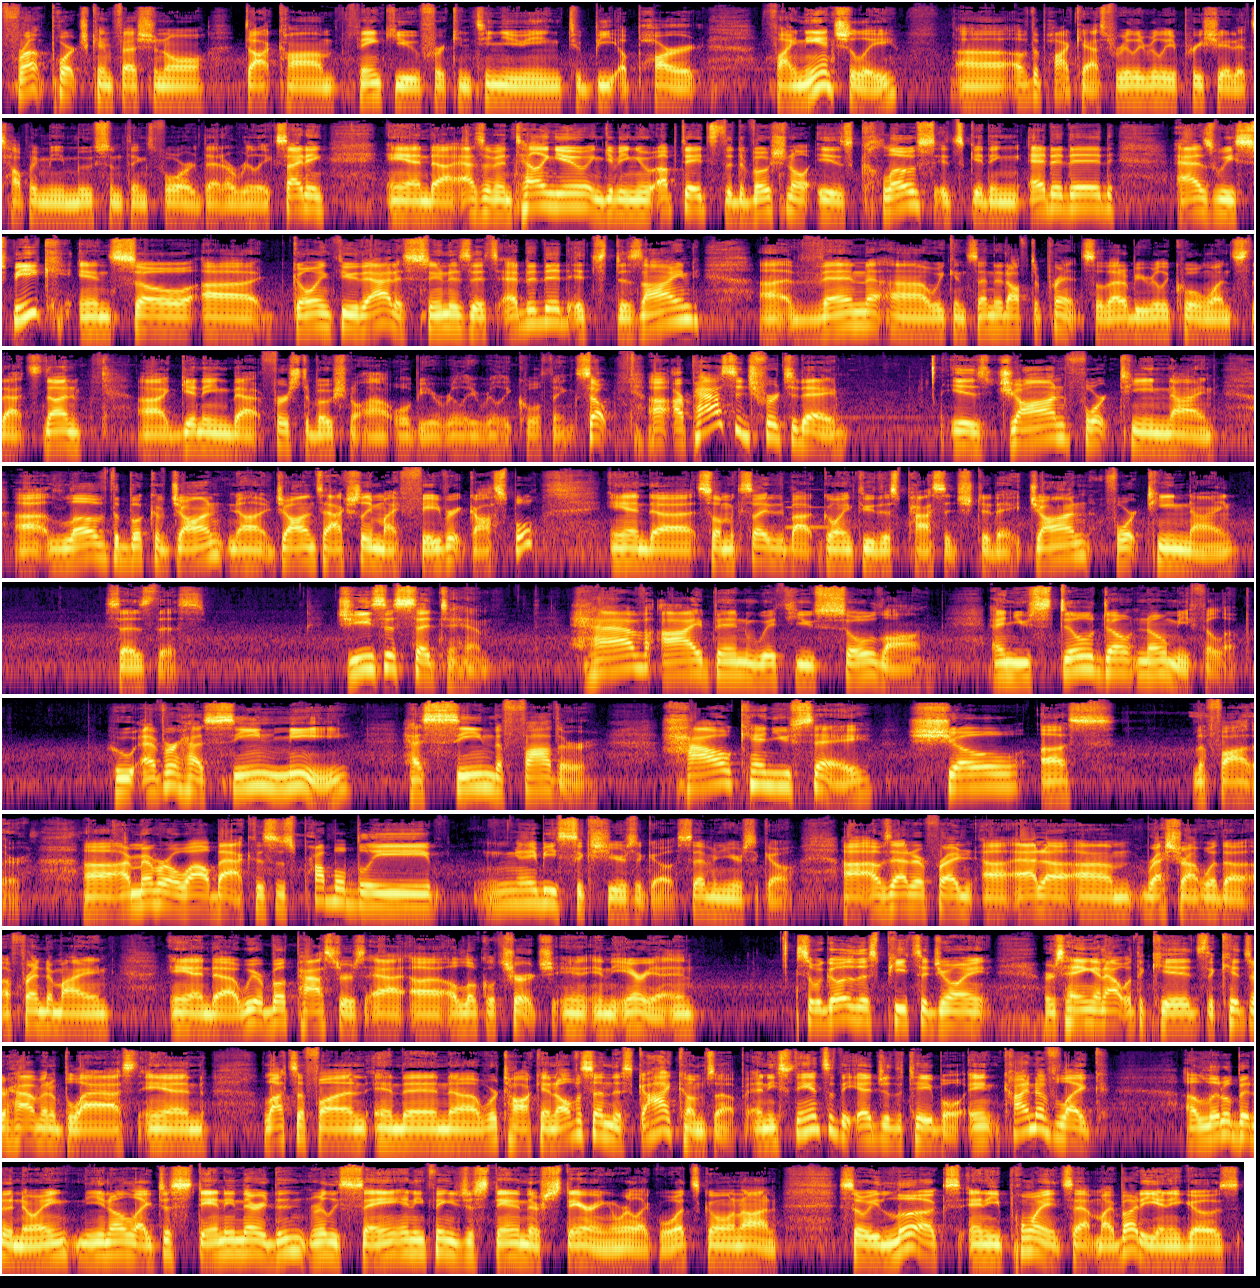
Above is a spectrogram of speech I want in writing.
frontporchconfessional.com. Thank you for continuing to be a part financially uh, of the podcast. Really, really appreciate it. It's helping me move some things forward that are really exciting. And uh, as I've been telling you and giving you updates, the devotional is close. It's getting edited as we speak. And so, uh, going through that, as soon as it's edited, it's designed, uh, then uh, we can send it off to print. So, that'll be really cool once that's done. Uh, getting that first devotional out will be a really, really cool thing. So, uh, our passage for today is John 14 9. Uh, love the book of John. Uh, John's actually my favorite gospel. And uh, so I'm excited about going through this passage today. John 14 9 says this Jesus said to him, Have I been with you so long, and you still don't know me, Philip? Whoever has seen me has seen the Father. How can you say, Show us the Father. Uh, I remember a while back, this is probably maybe six years ago, seven years ago. Uh, I was at a friend uh, at a um, restaurant with a, a, friend of mine, and uh, we were both pastors at a, a local church in, in, the area. And so we go to this pizza joint. We're just hanging out with the kids. The kids are having a blast and lots of fun. And then uh, we're talking. All of a sudden, this guy comes up and he stands at the edge of the table and kind of like a little bit annoying, you know, like just standing there. He didn't really say anything. He's just standing there staring. And we're like, what's going on? So he looks and he points at my buddy and he goes,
